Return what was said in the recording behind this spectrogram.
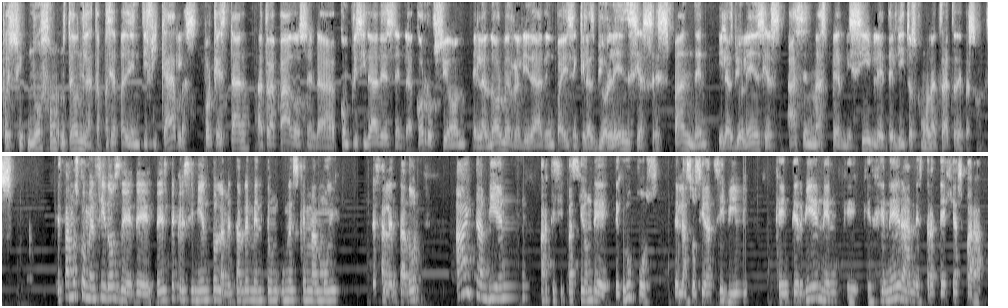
pues no, son, no tengo ni la capacidad para identificarlas, porque están atrapados en las complicidades, en la corrupción, en la enorme realidad de un país en que las violencias se expanden y las violencias hacen más permisible delitos como la trata de personas. Estamos convencidos de, este crecimiento, lamentablemente un, esquema muy desalentador. Hay también participación de, grupos de la sociedad civil que intervienen, que, generan estrategias para,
